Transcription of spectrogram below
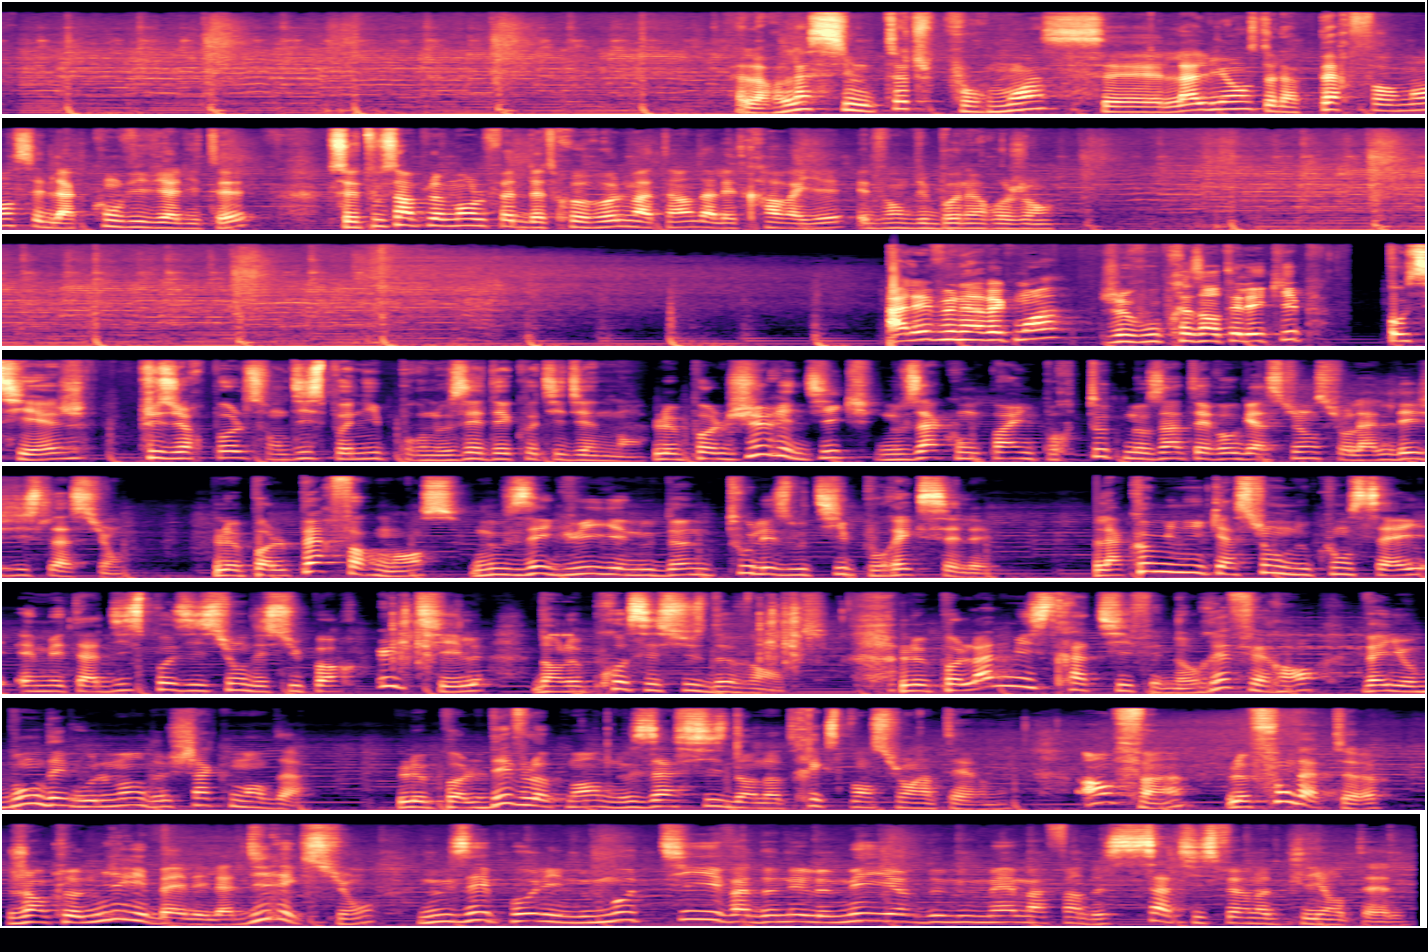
Alors la SimTouch pour moi c'est l'alliance de la performance et de la convivialité. C'est tout simplement le fait d'être heureux le matin, d'aller travailler et de vendre du bonheur aux gens. Allez, venez avec moi, je vais vous présenter l'équipe. Au siège, plusieurs pôles sont disponibles pour nous aider quotidiennement. Le pôle juridique nous accompagne pour toutes nos interrogations sur la législation. Le pôle performance nous aiguille et nous donne tous les outils pour exceller. La communication nous conseille et met à disposition des supports utiles dans le processus de vente. Le pôle administratif et nos référents veillent au bon déroulement de chaque mandat le pôle développement nous assiste dans notre expansion interne. Enfin, le fondateur, Jean-Claude Miribel et la direction nous épaulent et nous motivent à donner le meilleur de nous-mêmes afin de satisfaire notre clientèle.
